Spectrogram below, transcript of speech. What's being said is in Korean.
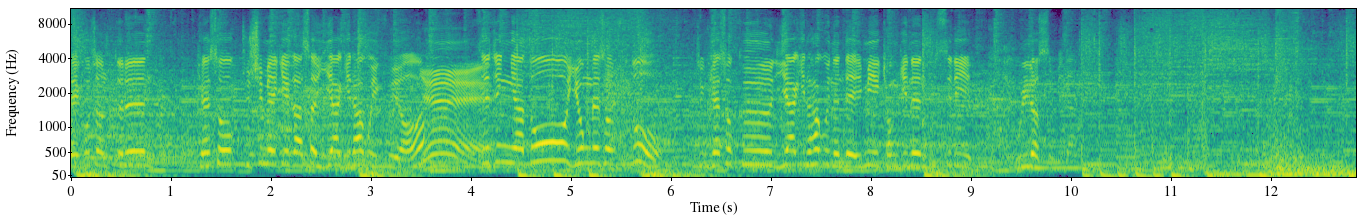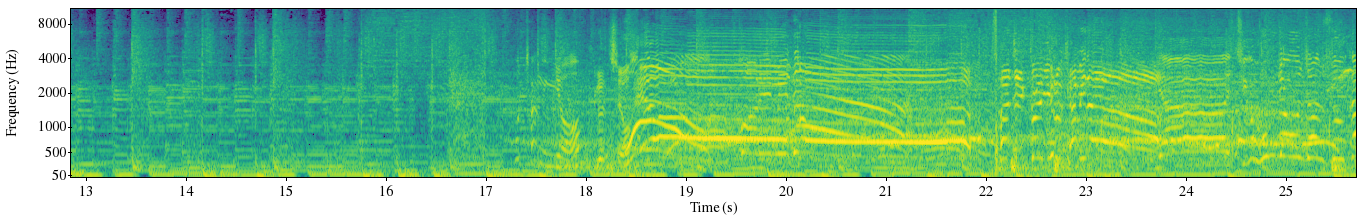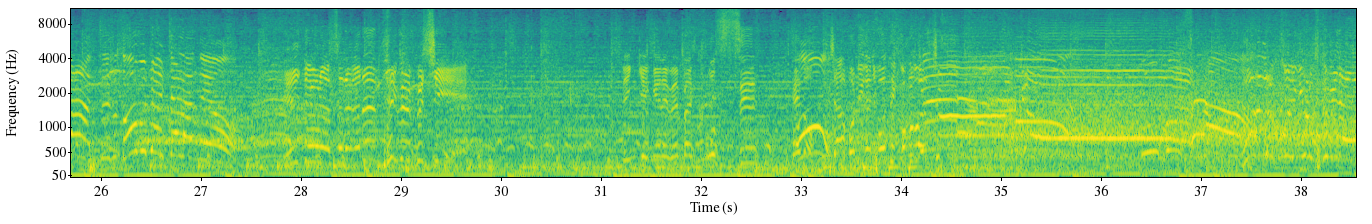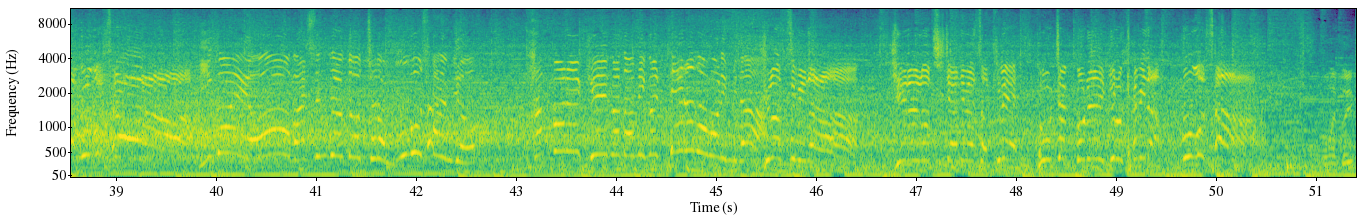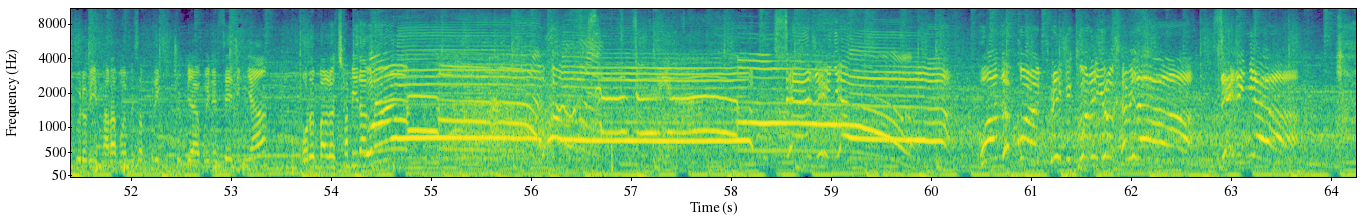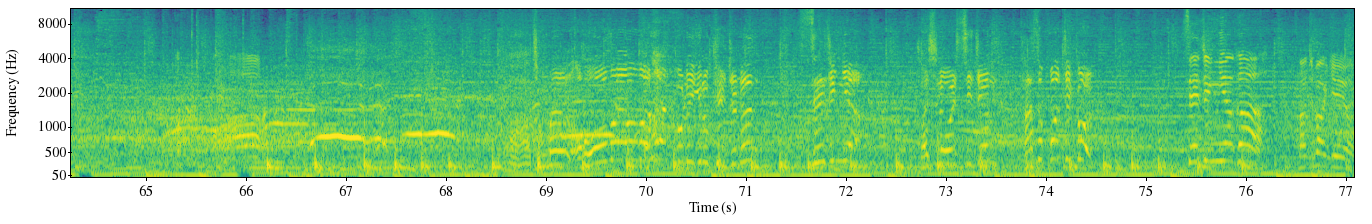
대구 선수들은 계속 주심에게 가서 이야기를 하고 있고요. 예. 세징야도 이용래 선수도 지금 계속 그 이야기를 하고 있는데 이미 경기는 휘슬이 울렸습니다. 포착 능력. 그렇죠. 민경현의 왼발 크로스 헤더. 오! 자 멀리가지 못했고 무거웠죠. 완전골 기록합니다. 무고사. 이거예요. 말씀드렸던 것처럼 무고사는요. 한 번의 기회가 나면 이걸 때려 넣어버립니다. 그렇습니다. 기회를 놓치지 않으면서 팀의 동점골을 기록합니다. 무고사. 공을 물끄러미 바라보면서 프리킥 준비하고 있는 세징야 오른발로 찹니다. 프리킥골을 기록합니다. 세징야. 아, 정말 어마어마한 골을 기록해주는 세징야 자신의 올 시즌 다섯 번째 골. 세징야가 마지막이에요.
